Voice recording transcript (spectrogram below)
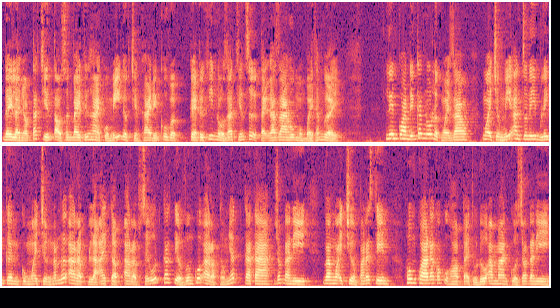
Đây là nhóm tác chiến tàu sân bay thứ hai của Mỹ được triển khai đến khu vực kể từ khi nổ ra chiến sự tại Gaza hôm 7 tháng 10. Liên quan đến các nỗ lực ngoại giao, Ngoại trưởng Mỹ Antony Blinken cùng Ngoại trưởng năm nước Ả Rập là Ai Cập, Ả Rập Xê Út, các tiểu vương quốc Ả Rập Thống Nhất, Qatar, Jordani và Ngoại trưởng Palestine hôm qua đã có cuộc họp tại thủ đô Amman của Jordani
